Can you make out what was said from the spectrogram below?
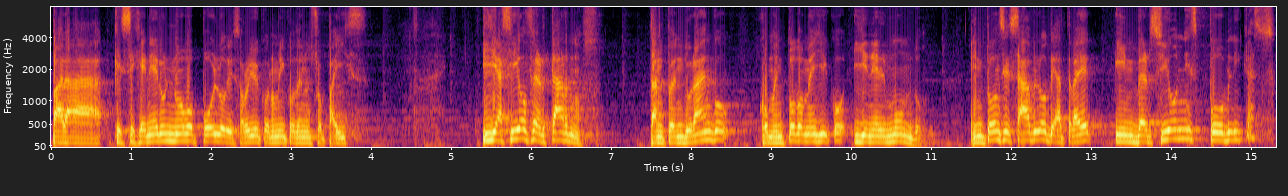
para que se genere un nuevo polo de desarrollo económico de nuestro país. Y así ofertarnos, tanto en Durango como en todo México y en el mundo. Entonces hablo de atraer inversiones públicas,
